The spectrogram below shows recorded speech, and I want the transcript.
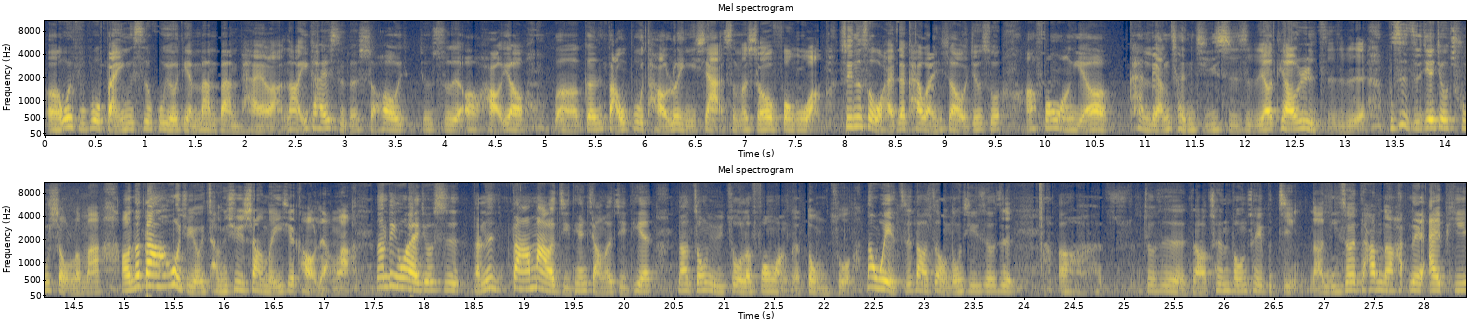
呃，卫福部反应似乎有点慢半拍了。那一开始的时候，就是哦，好要呃跟法务部讨论一下什么时候封网。所以那时候我还在开玩笑，我就说啊，封网也要看良辰吉时，是不是要挑日子，是不是？不是直接就出手了吗？哦，那当然或许有程序上的一些考量啦。那另外就是，反正大家骂了几天，讲了几天，那终于做了封网的动作。那我也知道这种东西就是啊。就是然后春风吹不进，那你说他们的那 IP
